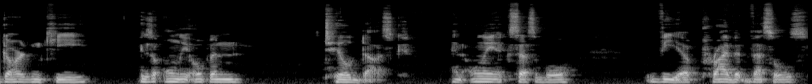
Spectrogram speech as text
Garden Key, is only open till dusk and only accessible via private vessels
